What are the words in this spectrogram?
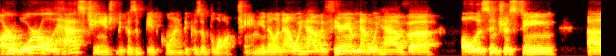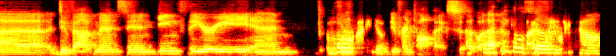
our world has changed because of Bitcoin, because of blockchain. You know, now we have Ethereum. Now we have uh, all this interesting uh, developments in game theory and a But I- variety of different topics. but I think also I like how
